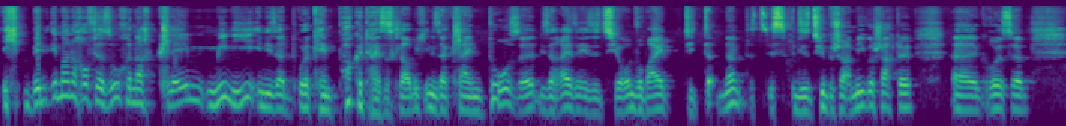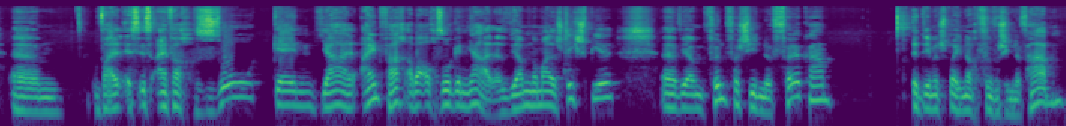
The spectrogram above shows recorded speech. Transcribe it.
ich bin immer noch auf der Suche nach Claim Mini in dieser, oder Claim Pocket heißt es, glaube ich, in dieser kleinen Dose, dieser Reiseedition, wobei die, ne, das ist diese typische Amigo-Schachtel-Größe, äh, ähm, weil es ist einfach so genial, einfach, aber auch so genial. Also wir haben ein normales Stichspiel, äh, wir haben fünf verschiedene Völker, äh, dementsprechend auch fünf verschiedene Farben.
